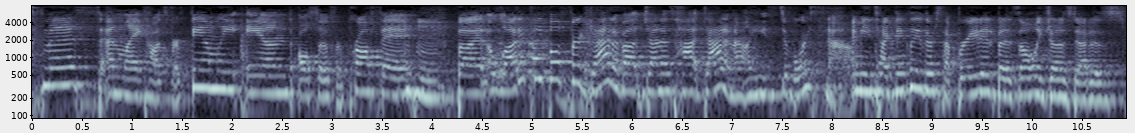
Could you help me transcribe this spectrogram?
Xmas and like how it's for family and also for profit. Mm-hmm. But a lot of people forget about Jenna's hot dad and how he's divorced now. I mean, technically they're separated, but it's not like Jenna's dad is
